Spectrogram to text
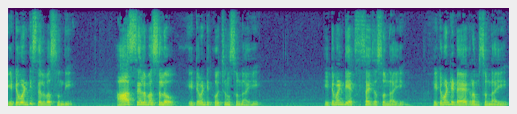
ఎటువంటి సిలబస్ ఉంది? ఆ సిలబస్లో ఎటువంటి క్వశ్చన్స్ ఉన్నాయి? ఎటువంటి ఎక్సర్సైజెస్ ఉన్నాయి? ఎటువంటి డయాగ్రామ్స్ ఉన్నాయి?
